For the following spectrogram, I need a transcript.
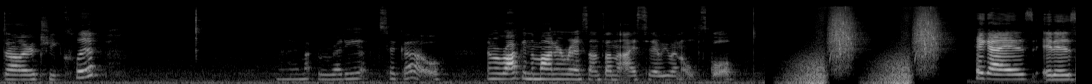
Dollar Tree clip and I'm ready to go. And we're rocking the modern renaissance on the eyes today. We went old school. Hey guys, it is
